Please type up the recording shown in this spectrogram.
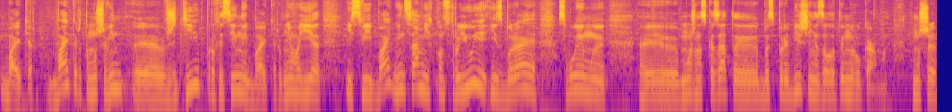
байкер. Байкер, тому що він е, в житті професійний байкер. В нього є і свій байк, він сам їх конструює і збирає своїми, е, можна сказати, без перебільшення золотими руками. Тому що,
